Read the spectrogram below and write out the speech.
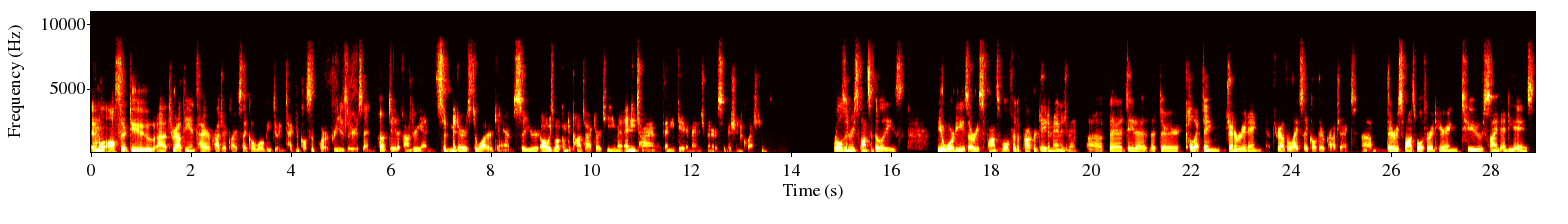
And we'll also do uh, throughout the entire project lifecycle, we'll be doing technical support for users and of Data Foundry and submitters to water dams. So you're always welcome to contact our team at any time with any data management or submission questions. Roles and responsibilities. The awardees are responsible for the proper data management of the data that they're collecting, generating throughout the lifecycle of their project. Um, they're responsible for adhering to signed NDAs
